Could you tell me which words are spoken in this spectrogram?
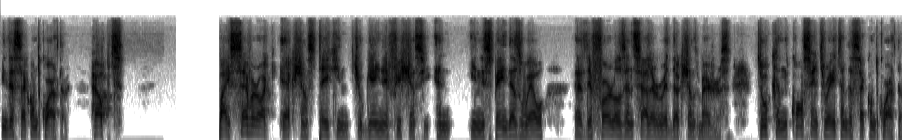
in the second quarter, helped by several actions taken to gain efficiency and in Spain as well as the furloughs and salary reductions measures took and concentrate in the second quarter.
